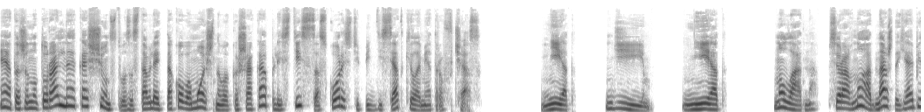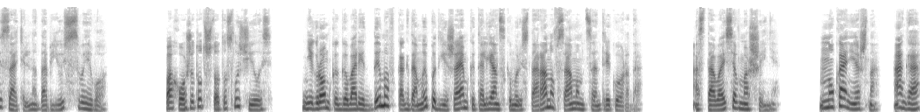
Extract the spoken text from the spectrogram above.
Это же натуральное кощунство заставлять такого мощного кошака плестись со скоростью 50 км в час. Нет. Дим. Нет. Ну ладно, все равно однажды я обязательно добьюсь своего. Похоже, тут что-то случилось. Негромко говорит Дымов, когда мы подъезжаем к итальянскому ресторану в самом центре города. Оставайся в машине. Ну, конечно. Ага.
